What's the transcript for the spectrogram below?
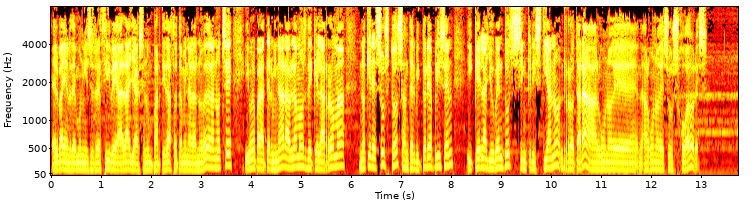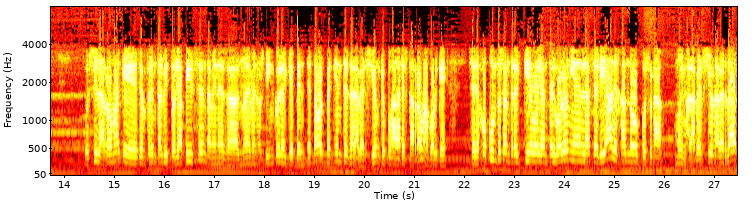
El Bayern de Múnich recibe al Ajax en un partidazo también a las 9 de la noche. Y bueno, para terminar, hablamos de que la Roma no quiere sustos ante el Victoria Plisen y que la Juventus sin Cristiano rotará a alguno de, alguno de sus jugadores. Pues sí, la Roma que se enfrenta al Victoria Pilsen también es a 9 menos 5 en el que estamos pendientes de la versión que pueda dar esta Roma porque se dejó puntos ante el Kievo y ante el Bolonia en la Serie A dejando pues una muy mala versión la verdad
